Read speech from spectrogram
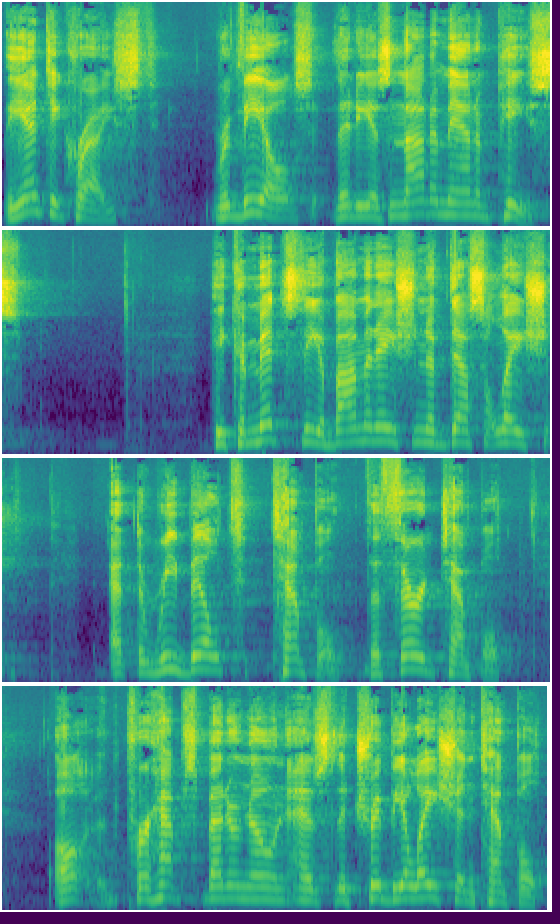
the Antichrist reveals that he is not a man of peace. He commits the abomination of desolation at the rebuilt temple, the third temple, perhaps better known as the Tribulation Temple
